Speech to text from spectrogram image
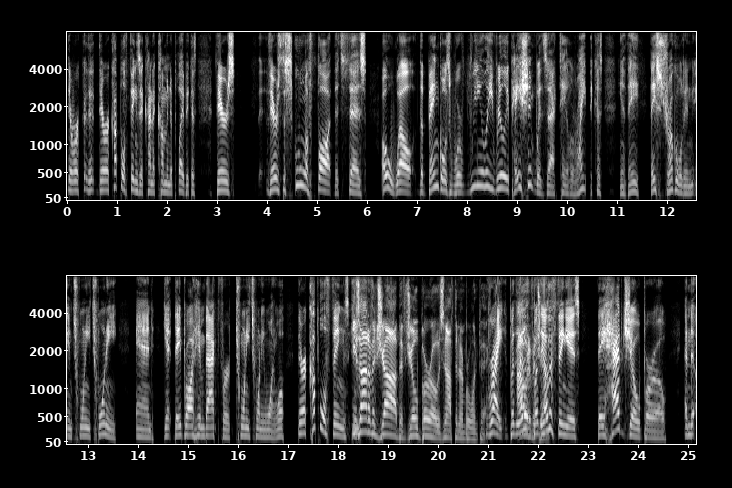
there were there are a couple of things that kind of come into play because there's there's the school of thought that says, "Oh well, the Bengals were really really patient with Zac Taylor, right? Because you know they they struggled in in 2020." And yet they brought him back for 2021. Well, there are a couple of things. He's in- out of a job if Joe Burrow is not the number one pick. Right, but the Out other, of a but the other thing is they had Joe Burrow, and the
